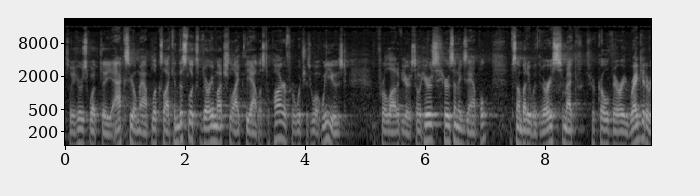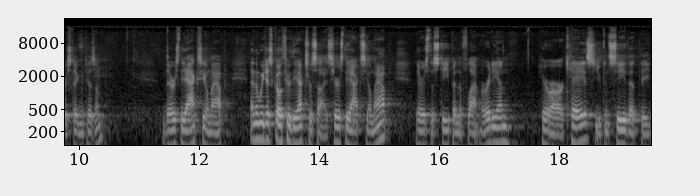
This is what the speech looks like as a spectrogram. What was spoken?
So here's what the axial map looks like, and this looks very much like the Atlas topographer, which is what we used for a lot of years. So here's, here's an example of somebody with very symmetrical, very regular astigmatism. There's the axial map, and then we just go through the exercise. Here's the axial map. There's the steep and the flat meridian. Here are our Ks. You can see that the,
